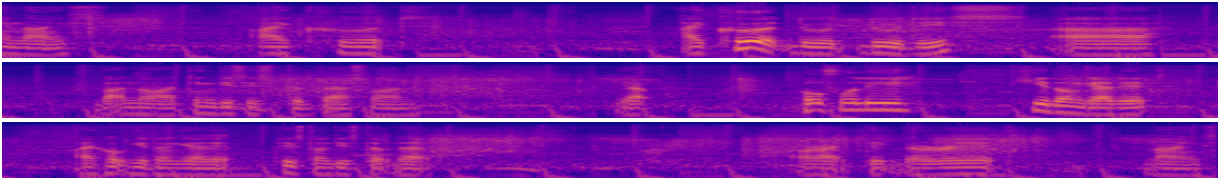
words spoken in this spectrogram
Okay, nice. I could... I could do, do this, uh, but no, I think this is the best one. Yep. Hopefully, he don't get it. I hope you don't get it. Please don't disturb that. Alright, take the red. Nice.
